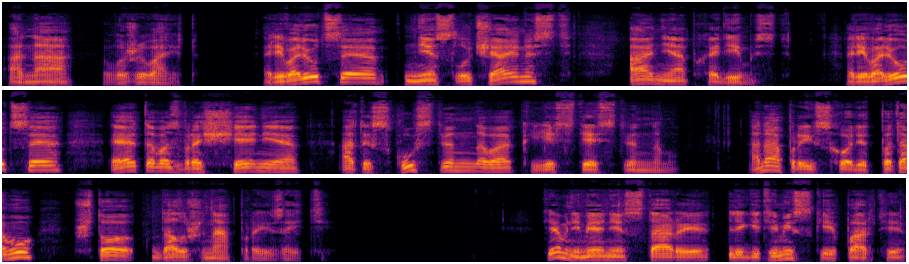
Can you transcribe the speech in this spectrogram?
она выживает. Революция не случайность, а необходимость. Революция — это возвращение от искусственного к естественному. Она происходит потому, что должна произойти. Тем не менее, старые легитимистские партии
